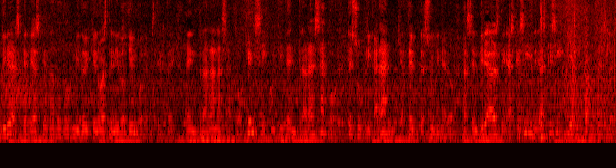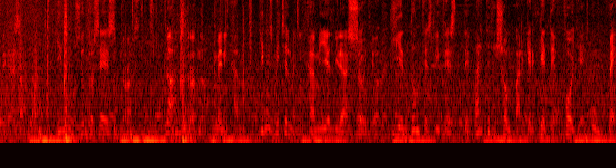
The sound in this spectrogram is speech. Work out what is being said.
Dirás que te has quedado dormido y que no has tenido tiempo de vestirte. Entrarán a saco. Case Equity te entrará a saco. Te suplicarán que aceptes su dinero. Asentirás, dirás que sí, dirás que sí. Y entonces les dirás: ¿Quién de vosotros es Roth? No, Roth no, Meningham. ¿Quién es Mitchell Meningham? Y él dirá: Soy yo. Y entonces dices: De parte de Sean Parker, que te folle un pez.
